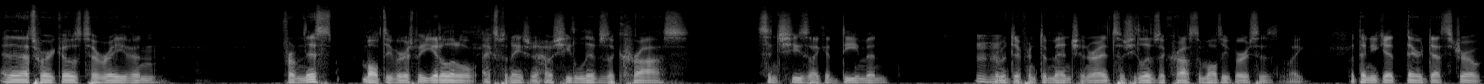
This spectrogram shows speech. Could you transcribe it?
And then that's where it goes to Raven from this multiverse, but you get a little explanation of how she lives across, since she's like a demon Mm-hmm. from a different dimension, right? So she lives across the multiverses, like. But then you get their Deathstroke.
